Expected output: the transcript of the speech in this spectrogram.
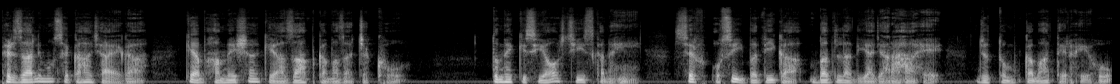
پھر ظالموں سے کہا جائے گا کہ اب ہمیشہ کے عذاب کا مزہ چکھو۔ تمہیں کسی اور چیز کا نہیں، صرف اسی بدی کا بدلہ دیا جا رہا ہے جو تم کماتے رہے ہو۔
